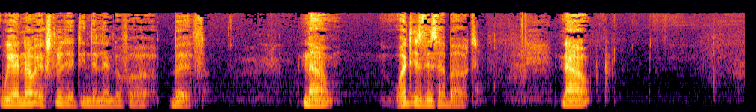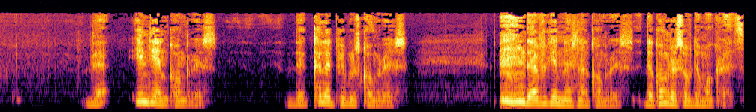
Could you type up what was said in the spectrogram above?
we are now excluded in the land of our birth. Now, what is this about? Now, the Indian Congress, the Colored People's Congress, the African National Congress, the Congress of Democrats,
